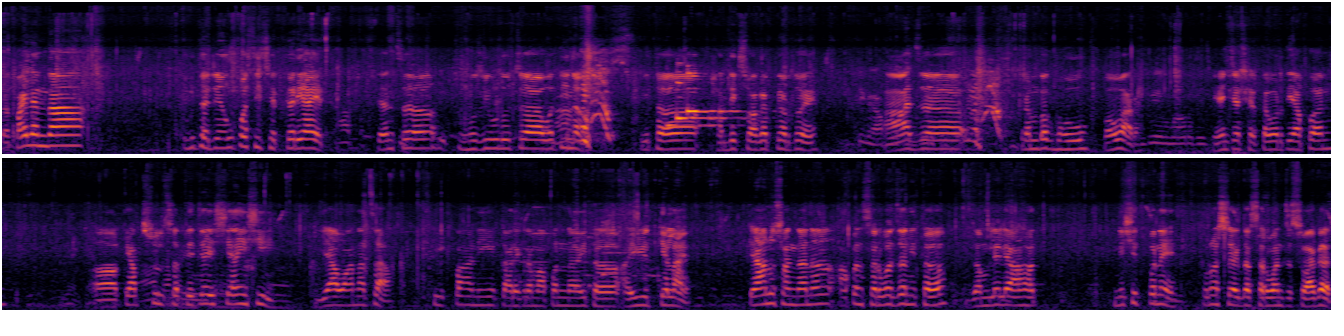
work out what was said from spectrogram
तर पहिल्यांदा इथं जे उपस्थित शेतकरी आहेत त्यांचं मुजिवडूच्या वतीनं इथं हार्दिक स्वागत करतोय. आज त्र्यंबक भाऊ पवार यांच्या शेतावरती आपण कॅप्सूल सत्तेचाळीस शहाऐंशी या वाहनाचा पीक पाहणी कार्यक्रम आपण इथं आयोजित केला आहे त्या अनुषंगानं आपण सर्वजण इथं जमलेले आहात. निश्चितपणे पुनश्च एकदा सर्वांचं स्वागत.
